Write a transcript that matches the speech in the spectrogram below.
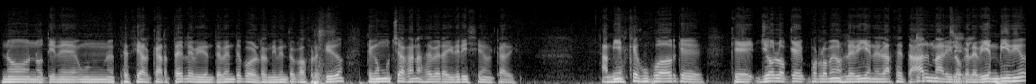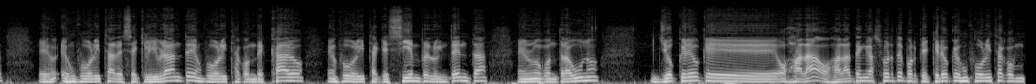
no, no tiene un especial cartel, evidentemente, por el rendimiento que ha ofrecido. Tengo muchas ganas de ver a Idrissi en el Cádiz. A mí es que es un jugador que, que yo lo que por lo menos le vi en el AZ Almar y lo que le vi en vídeos, es, es un futbolista desequilibrante, es un futbolista con descaro, es un futbolista que siempre lo intenta en uno contra uno. Yo creo que ojalá, ojalá tenga suerte porque creo que es un futbolista con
